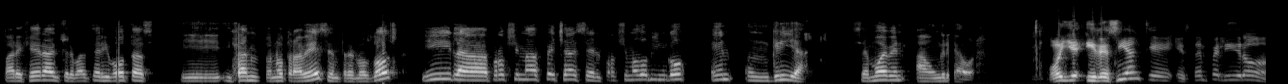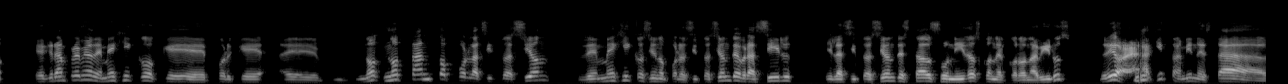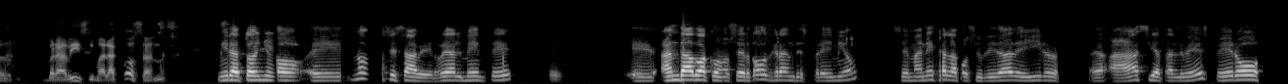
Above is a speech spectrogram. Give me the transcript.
parejera entre Valtteri Bottas y, y, Hamilton otra vez, entre los dos. Y la próxima fecha es el próximo domingo en Hungría. Se mueven a Hungría ahora. Oye, y decían que está en peligro el Gran Premio de México, que porque eh, no, no tanto por la situación de México, sino por la situación de Brasil y la situación de Estados Unidos con el coronavirus. aquí también está bravísima la cosa, ¿no? Mira, Toño, eh, no se sabe realmente. Eh, eh, han dado a conocer dos grandes premios. Se maneja la posibilidad de ir a Asia tal vez, pero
